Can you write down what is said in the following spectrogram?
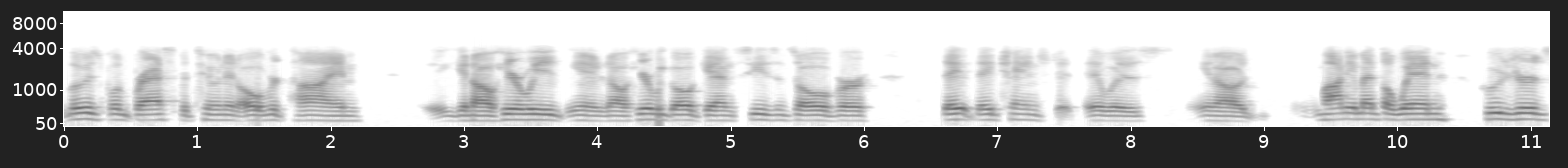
lose brass spittoon in overtime. You know here we you know here we go again. Season's over. They they changed it. It was you know monumental win. Hoosiers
